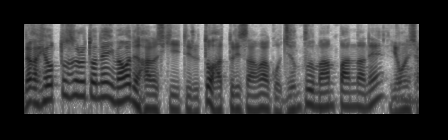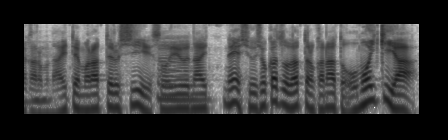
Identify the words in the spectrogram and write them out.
だからひょっとするとね、今までの話聞いてると、服部さんはこう順風満帆なね、4社からも内定もらってるし、うん、そういう内、ね、就職活動だったのかなと思いきや、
